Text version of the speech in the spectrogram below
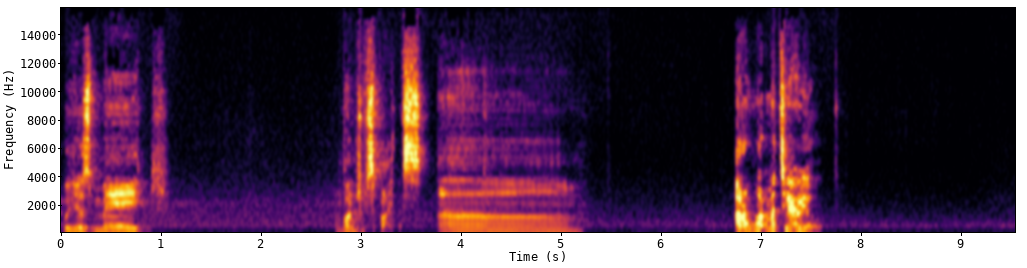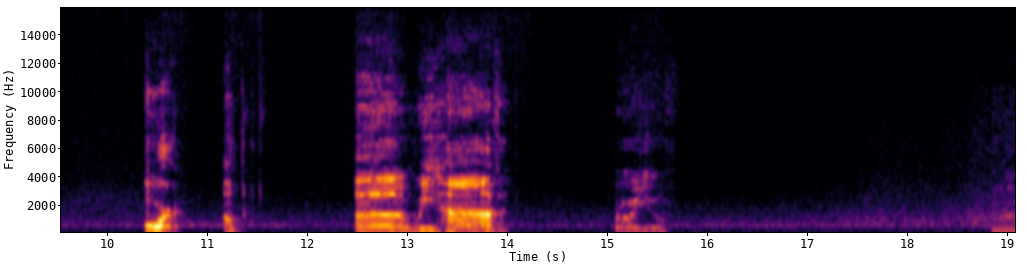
We'll just make a bunch of spikes. Um, out of what material? Or, oh, uh, we have. Where are you? Hmm.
